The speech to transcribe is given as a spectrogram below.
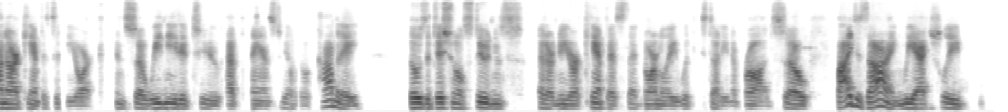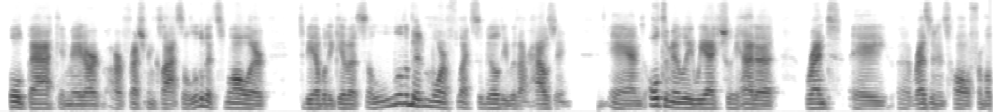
on our campus in New York. And so we needed to have plans to be able to accommodate those additional students at our New York campus that normally would be studying abroad. So by design, we actually pulled back and made our, our freshman class a little bit smaller to be able to give us a little bit more flexibility with our housing. And ultimately, we actually had to rent a, a residence hall from a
